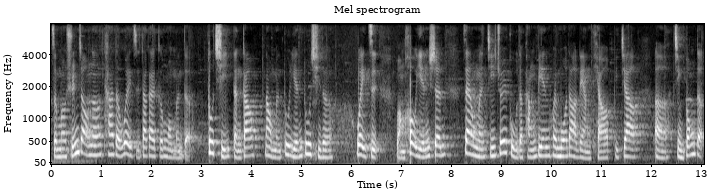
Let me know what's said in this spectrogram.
怎么寻找呢？它的位置大概跟我们的肚脐等高。那我们肚沿肚脐的位置往后延伸，在我们脊椎骨的旁边会摸到两条比较呃紧绷的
